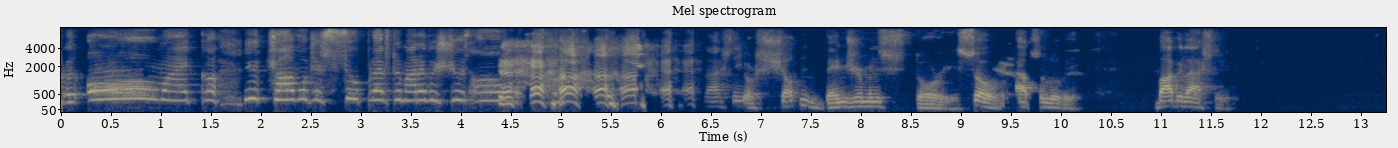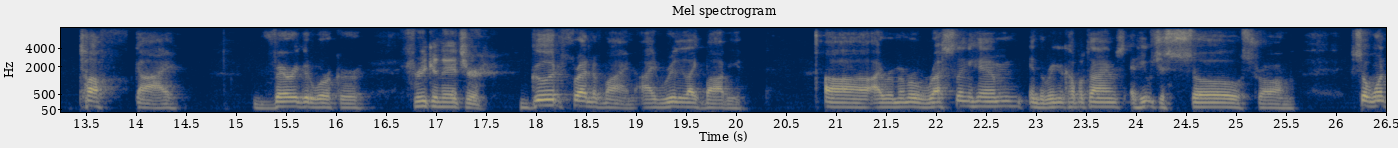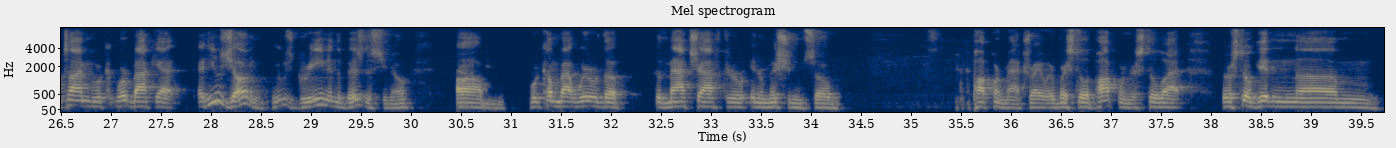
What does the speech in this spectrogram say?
goes, "Oh my god, you Chavo just suplexed him out of his shoes." Oh, Lashley or Shelton Benjamin's story. So absolutely, Bobby Lashley, tough guy, very good worker, freak of nature, good friend of mine. I really like Bobby. Uh, I remember wrestling him in the ring a couple times, and he was just so strong. So one time we're, we're back at, and he was young, he was green in the business, you know. Um, we come back, we were the the match after intermission, so popcorn match, right? Everybody's still at popcorn. They're still at, they're still getting, um,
